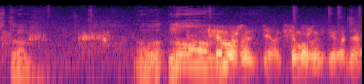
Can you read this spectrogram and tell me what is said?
что... Вот, но... Все можно сделать, все можно сделать, да.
